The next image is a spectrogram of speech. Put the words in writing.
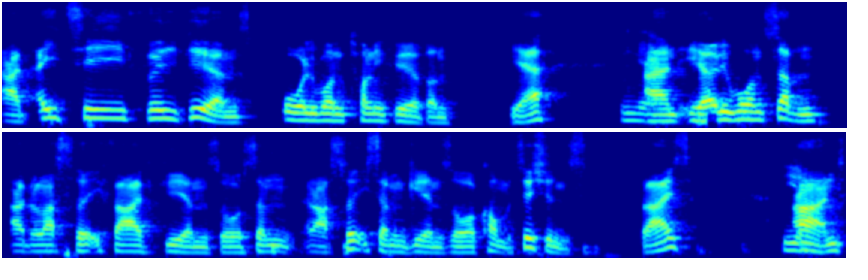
had 83 games, only won 23 of them. Yeah. Yeah. And he only won seven out of the last 35 games or some last 37 games or competitions, right? Yeah. And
